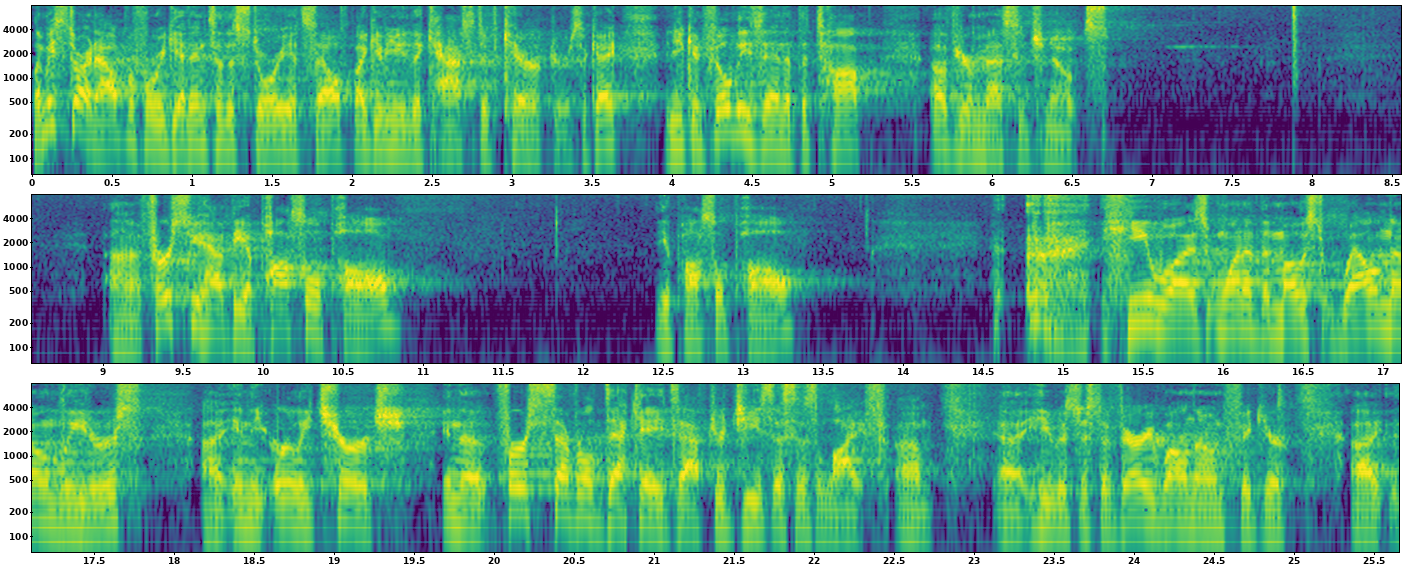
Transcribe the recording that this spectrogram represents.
let me start out before we get into the story itself by giving you the cast of characters, okay? And you can fill these in at the top of your message notes. Uh, first, you have the Apostle Paul. The Apostle Paul. he was one of the most well known leaders uh, in the early church in the first several decades after Jesus' life. Um, uh, he was just a very well known figure. Uh,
